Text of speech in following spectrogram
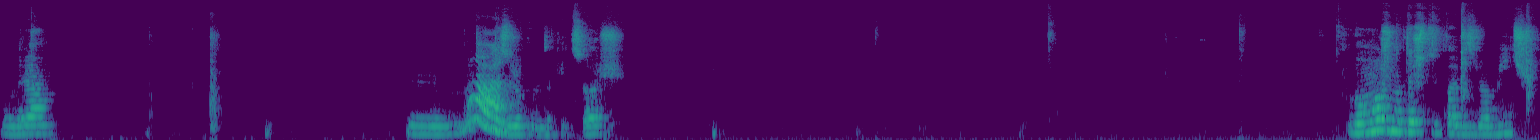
Dobra. No, a zróbmy takie coś. Bo można też to tak zrobić.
